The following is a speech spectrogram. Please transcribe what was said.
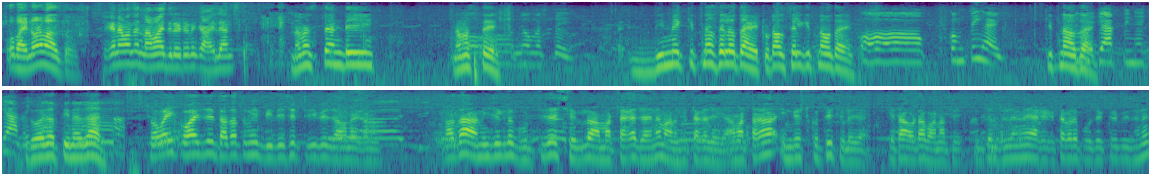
ও ভাই নর্মাল তো এখানে আমাদের নামাই দিল এটা নাকি হাইল্যান্ড नमस्ते आंटी नमस्ते नमस्ते दिन में कितना सेल होता है टोटल सेल कितना होता है ओ कमती है कितना दो होता है हजार तीन हजार দু হাজার তিন হাজার সবাই কয় যে দাদা তুমি বিদেশে ট্রিপে যাও না কেন দাদা আমি যেগুলো ঘুরতে যাই সেগুলো আমার টাকা যায় না মানুষের টাকা যায় আমার টাকা ইনভেস্ট করতেই চলে যায় এটা ওটা বানাতে উজ্জ্বল ফিল্মে এক একটা করে প্রজেক্টের পিছনে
